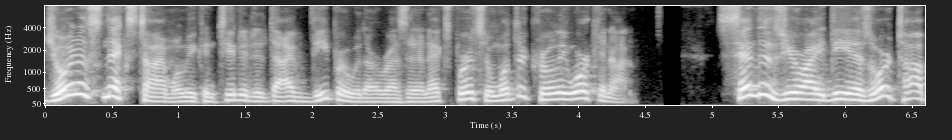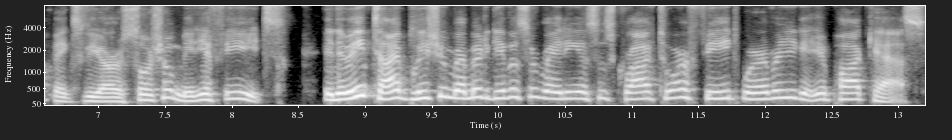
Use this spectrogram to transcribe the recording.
Join us next time when we continue to dive deeper with our resident experts and what they're currently working on. Send us your ideas or topics via our social media feeds. In the meantime, please remember to give us a rating and subscribe to our feed wherever you get your podcasts.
